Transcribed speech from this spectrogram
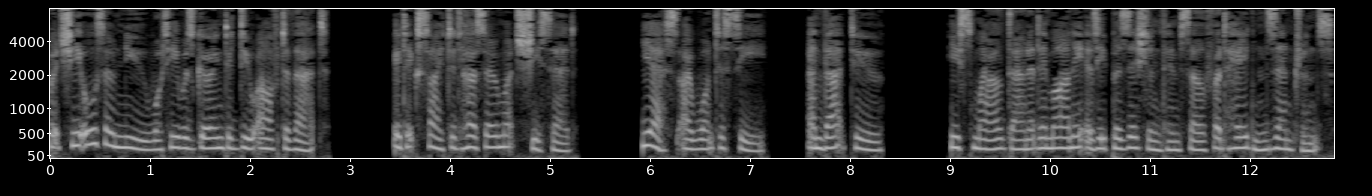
But she also knew what he was going to do after that. It excited her so much she said. Yes I want to see. And that too. He smiled down at Imani as he positioned himself at Hayden's entrance.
